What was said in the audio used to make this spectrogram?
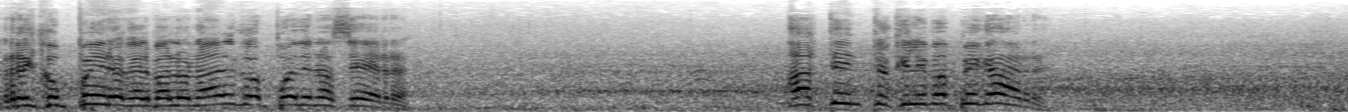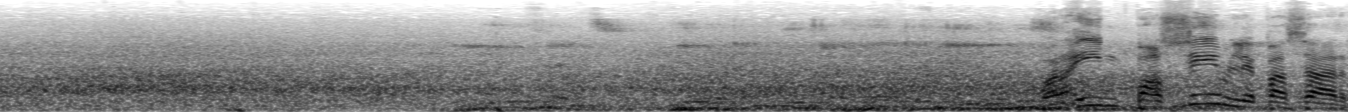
Recuperan el balón, algo pueden hacer. Atento que le va a pegar. Por imposible pasar.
